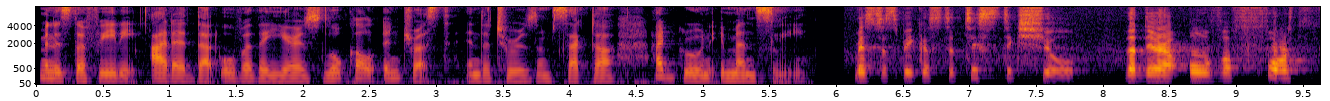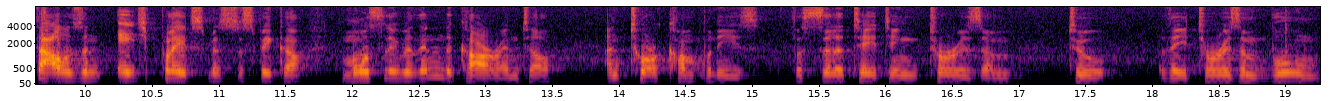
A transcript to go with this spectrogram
Minister Fedee added that over the years, local interest in the tourism sector had grown immensely. Mr. Speaker, statistics show that there are over 4,000 H plates, Mr. Speaker, mostly within the car rental and tour companies facilitating tourism to the tourism boom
